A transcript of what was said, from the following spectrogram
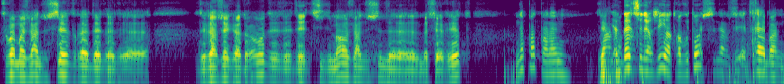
Tu vois, moi, je vends du cidre de, de, de- des vergers Godreau, des, des, des petits je vends du cidre de M. Ritt. Il n'y a pas de problème. Il y a une belle synergie entre vous La tous. synergie est très bonne.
